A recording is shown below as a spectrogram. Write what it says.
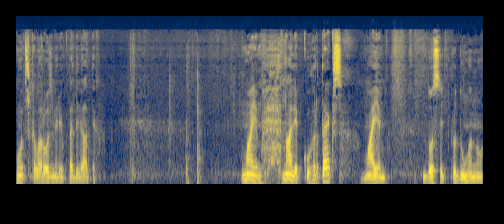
От шкала розмірів П9. Маємо наліпку Гортекс, маємо досить продуману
